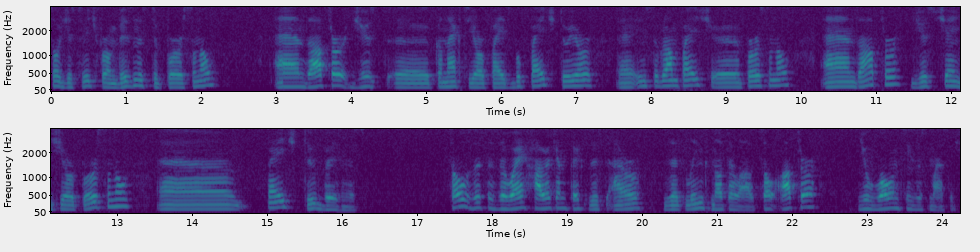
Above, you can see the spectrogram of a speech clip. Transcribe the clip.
so just switch from business to personal. And after just uh, connect your facebook page to your uh, instagram page uh, personal and after just change your personal uh, page to business. So this is the way how you can fix this error that link not allowed. So after you won't see this message.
